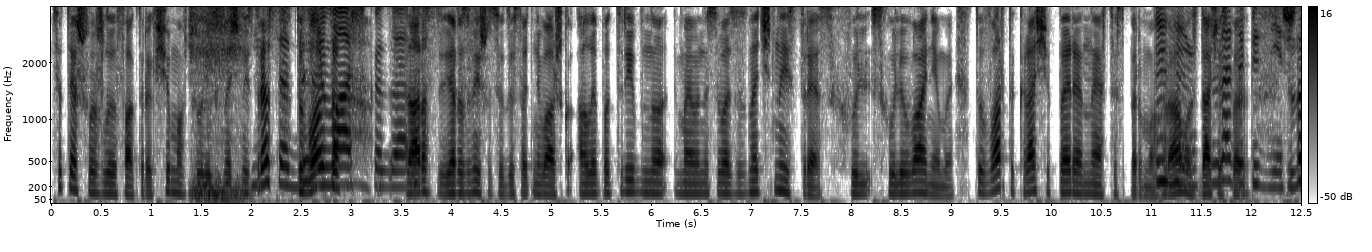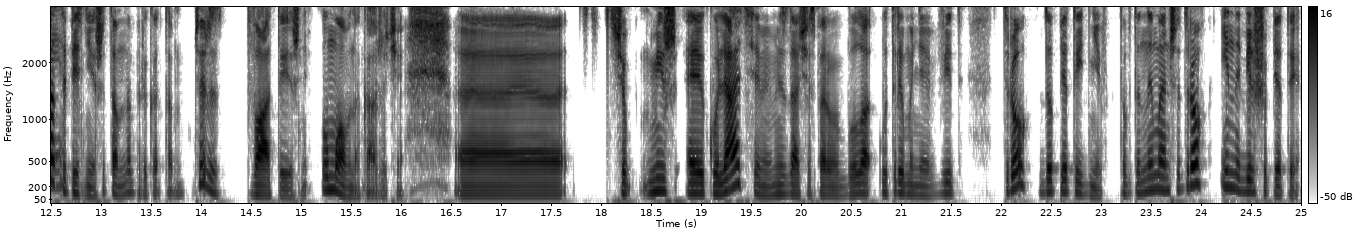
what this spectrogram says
Це теж важливий фактор. Якщо мав чоловік значний стрес, Це то дуже варто важко зараз. Зараз я розумію, що це достатньо важко, але потрібно маю на увазі значний стрес хвиль, з хвилюваннями, то варто краще перенести спермограму, Мгм, здачу здати пізніше. здати пізніше, там, наприклад, там, через два тижні, умовно кажучи. Е- щоб між еякуляціями, між здачею сперми було утримання від 3 до 5 днів, тобто не менше трьох і не більше п'яти.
